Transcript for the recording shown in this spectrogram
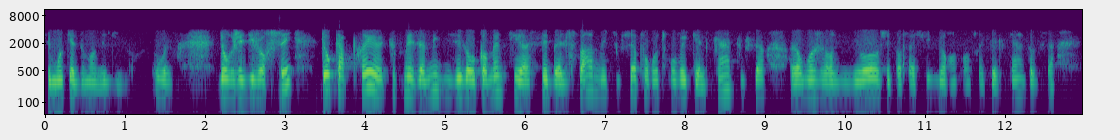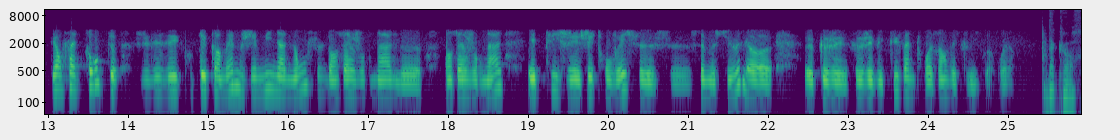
C'est moi qui ai demandé le divorce. Donc j'ai divorcé. Donc après, euh, toutes mes amies disaient oh, quand même tu es assez belle femme et tout ça pour retrouver quelqu'un, tout ça. Alors moi je leur disais oh c'est pas facile de rencontrer quelqu'un comme ça. Et en fin de compte, je les ai écoutés quand même. J'ai mis une annonce dans un journal, euh, dans un journal, et puis j'ai trouvé ce, monsieur là euh, que j'ai vécu 23 ans avec lui. Voilà. D'accord.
